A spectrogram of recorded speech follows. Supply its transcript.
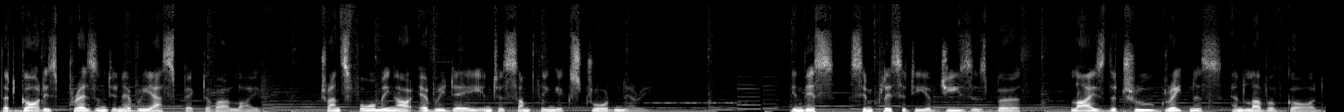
that God is present in every aspect of our life, transforming our everyday into something extraordinary. In this simplicity of Jesus' birth lies the true greatness and love of God.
